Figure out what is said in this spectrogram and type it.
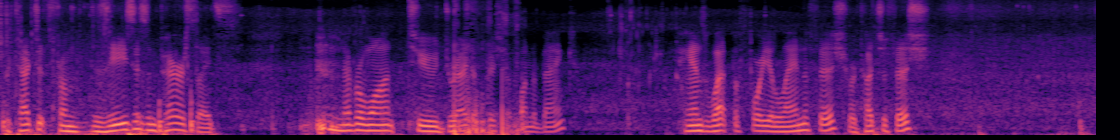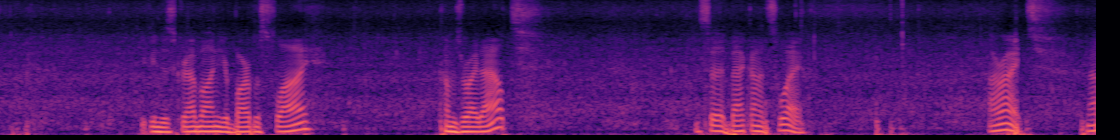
protects it from diseases and parasites. Never want to drag a fish up on the bank. Hands wet before you land the fish or touch the fish. You can just grab on your barbless fly, comes right out, and set it back on its way. All right. Now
